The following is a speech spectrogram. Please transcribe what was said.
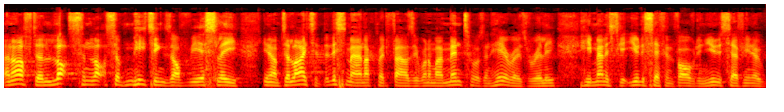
And after lots and lots of meetings, obviously, you know, I'm delighted that this man, Ahmed Fawzi, one of my mentors and heroes, really, he managed to get UNICEF involved in UNICEF, you know,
